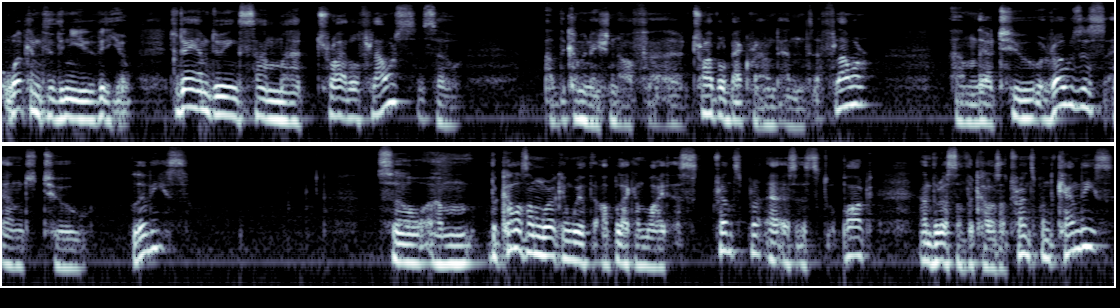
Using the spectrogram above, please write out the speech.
welcome to the new video. Today I'm doing some uh, tribal flowers, so uh, the combination of uh, tribal background and flower. Um, there are two roses and two lilies. So um, the colors I'm working with are black and white as transparent uh, as, as opaque, and the rest of the colors are transparent candies.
